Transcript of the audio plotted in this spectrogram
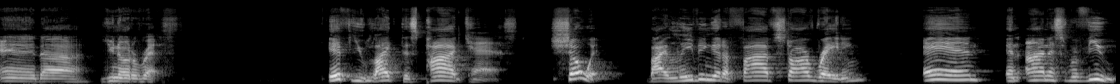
and uh, you know the rest. If you like this podcast, show it by leaving it a five star rating and an honest review,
